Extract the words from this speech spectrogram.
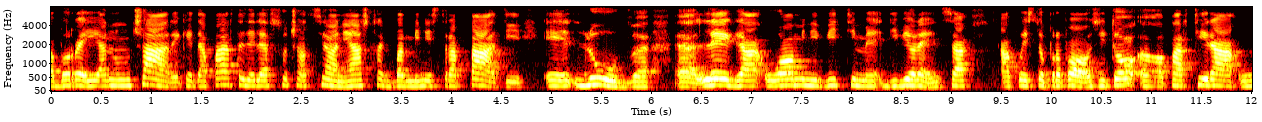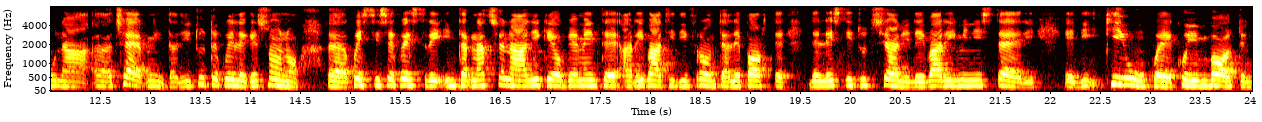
eh, vorrei annunciare che da parte delle associazioni hashtag bambini strappati e LUV eh, Lega Uomini Vittime di Violenza a questo proposito uh, partirà una uh, cernita di tutte quelle che sono uh, questi sequestri internazionali che ovviamente arrivati di fronte alle porte delle istituzioni, dei vari ministeri e di chiunque è coinvolto in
